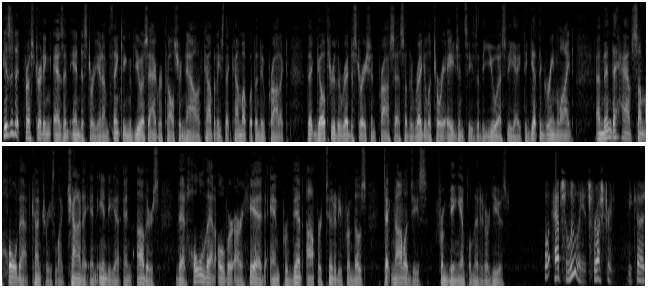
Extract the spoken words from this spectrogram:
Isn't it frustrating as an industry? And I'm thinking of U.S. agriculture now, of companies that come up with a new product that go through the registration process of the regulatory agencies of the USDA to get the green light and then to have some holdout countries like China and India and others that hold that over our head and prevent opportunity from those technologies from being implemented or used. Well, absolutely. It's frustrating because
